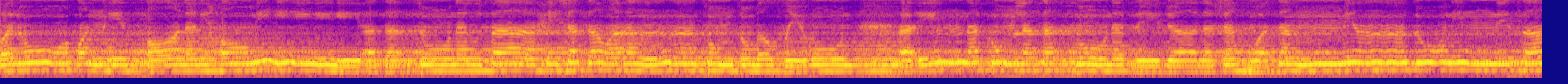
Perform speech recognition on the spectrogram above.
ولوطا إذ قال لقومه أتأتون الفاحشة وأنتم تبصرون أئنكم لتأتون الرجال شهوة من دون النساء؟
